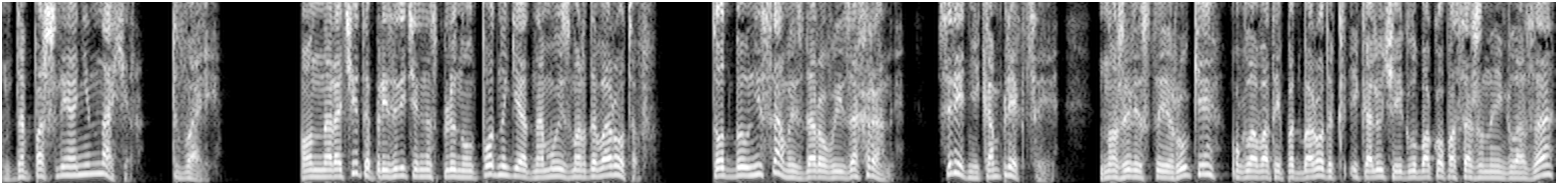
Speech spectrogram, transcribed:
Да пошли они нахер, твари. Он нарочито презрительно сплюнул под ноги одному из мордоворотов. Тот был не самый здоровый из охраны, средней комплекции, но жилистые руки, угловатый подбородок и колючие глубоко посаженные глаза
